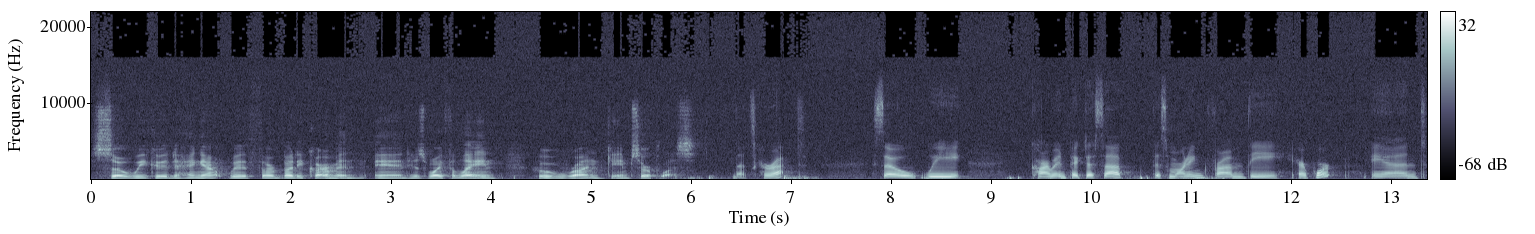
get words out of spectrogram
so we could hang out with our buddy Carmen and his wife Elaine, who run Game Surplus. That's correct. So we, Carmen picked us up this morning from the airport, and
